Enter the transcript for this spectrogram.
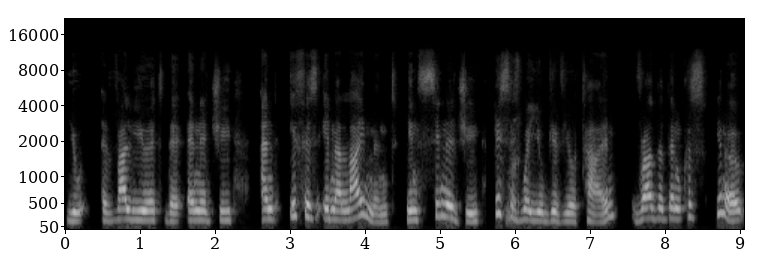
you evaluate their energy. And if it's in alignment, in synergy, this is where you give your time rather than, because, you know,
